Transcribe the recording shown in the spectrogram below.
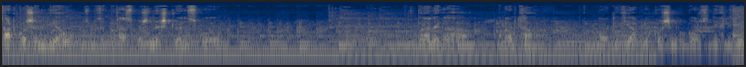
साठ क्वेश्चन लिया हूँ। उसमें से पचास क्वेश्चन स्टूडेंट्स को बनाने का अलाउड था। और देखिए, आप लोग क्वेश्चन को गौर से देख लीजिए।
